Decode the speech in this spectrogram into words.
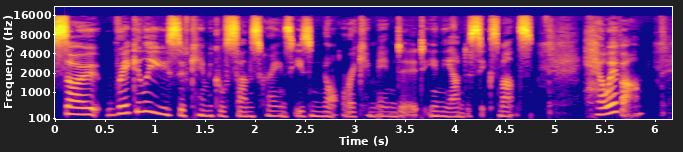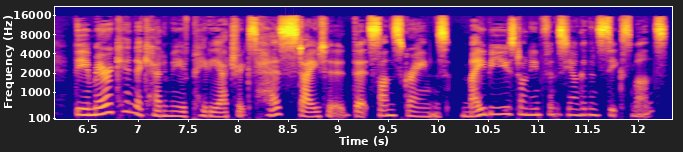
So, regular use of chemical sunscreens is not recommended in the under six months. However, the American Academy of Pediatrics has stated that sunscreens may be used on infants younger than six months,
